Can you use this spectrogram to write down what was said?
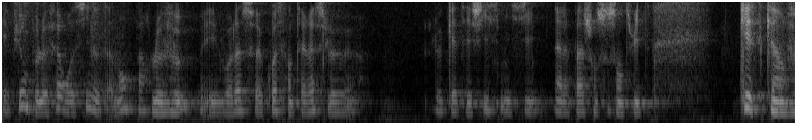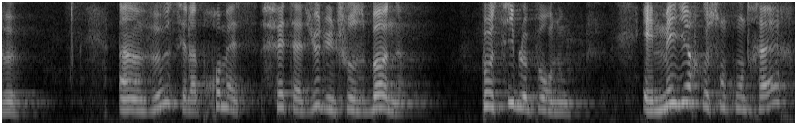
et puis on peut le faire aussi notamment par le vœu. Et voilà ce à quoi s'intéresse le, catéchisme ici, à la page 168. Qu'est-ce qu'un vœu? Un vœu, c'est la promesse faite à Dieu d'une chose bonne, possible pour nous, et meilleure que son contraire,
